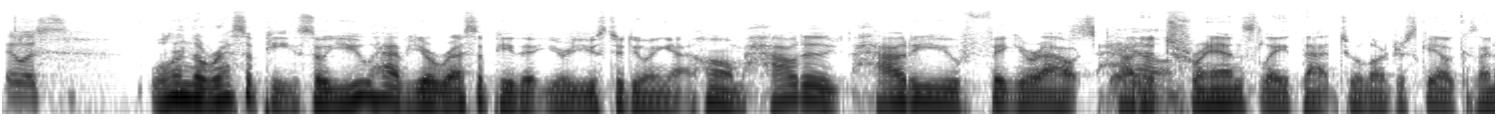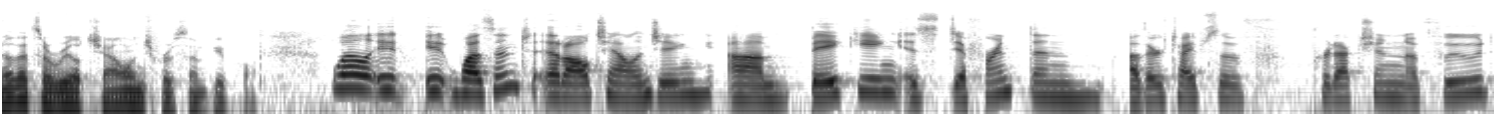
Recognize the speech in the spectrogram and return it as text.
it was Well, in the recipe, so you have your recipe that you're used to doing at home. How do how do you figure out how to translate that to a larger scale? Because I know that's a real challenge for some people. Well, it, it wasn't at all challenging. Um, baking is different than other types of production of food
